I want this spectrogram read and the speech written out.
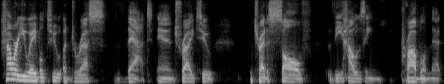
how are you able to address that and try to try to solve the housing problem that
